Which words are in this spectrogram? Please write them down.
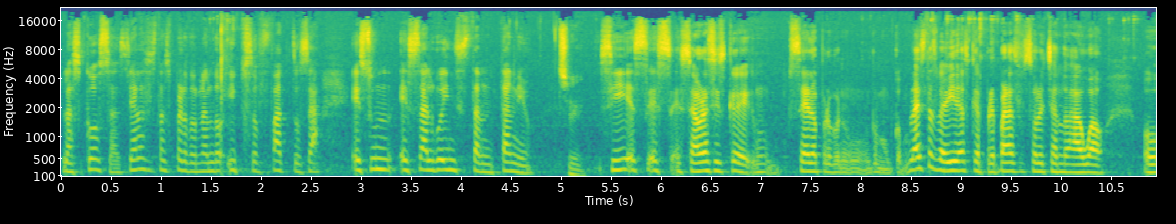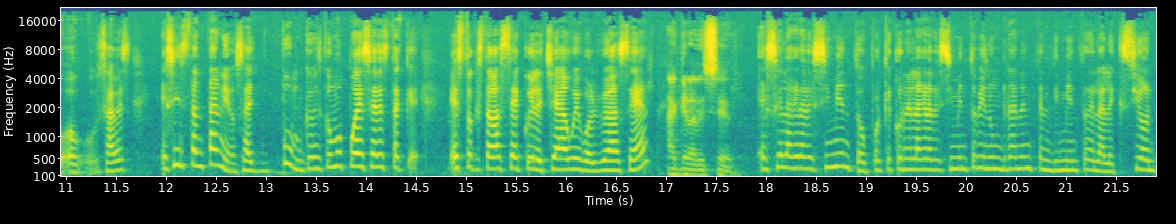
las cosas, ya las estás perdonando ipso facto, o sea, es, un, es algo instantáneo. Sí. Sí, es, es, es- ahora sí es que mm, cero, pero bueno, como, como estas bebidas que preparas solo echando agua o, o- o, ¿sabes? Es instantáneo, o sea, pum, ¿cómo puede ser esta que, esto que estaba seco y le eché agua y volvió a hacer? Agradecer. Es el agradecimiento, porque con el agradecimiento viene un gran entendimiento de la lección.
